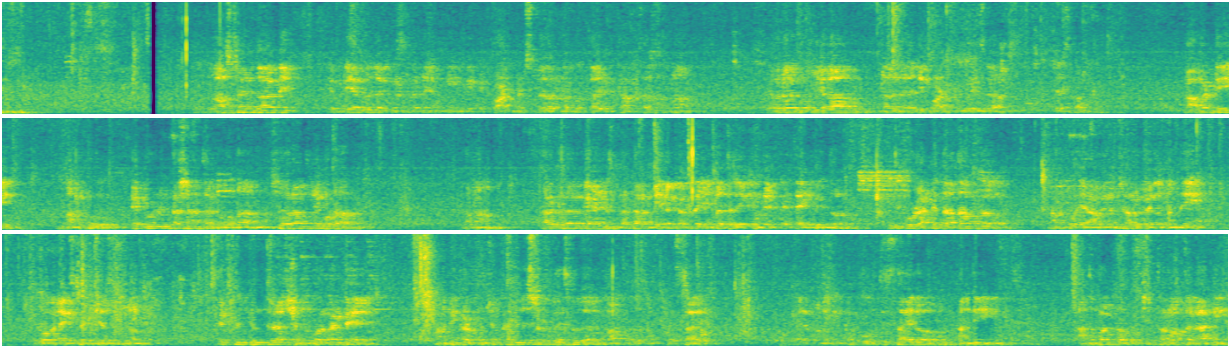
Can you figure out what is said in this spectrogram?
లాస్ట్ టైం లాగానే ఎవ్రీ ఇయర్ జరిగినట్టుగానే మీ మీ డిపార్ట్మెంట్స్లో ఎవరైనా కొత్త ఇన్కమ్స్ వస్తున్నా ఎవరెవరు ఎలా ఉంటుందనే డిపార్ట్మెంట్ వైజ్గా చేస్తాం. కాబట్టి మనకు ఎటువంటి ప్రశాంతంగా ఉన్న శివరాత్రి కూడా మన కలెక్టర్ గైడెన్స్ ప్రకారం ఏ ఇబ్బంది లేకుండా ఎట్లయితే అయిపోయిందో ఇది కూడా అంటే దాదాపుగా మనకు యాభై నుంచి అరవై వేల మంది గోవా ఎక్స్పెక్ట్ చేస్తున్నాం. నెక్స్ట్ జూన్ చెప్పుకోవాలంటే మనం ఇక్కడ కొంచెం కంజెస్టెడ్ ప్లేస్లో జరుగుతాం ఉంటుంది ప్రతిసారి ఒకవేళ మనకి ఇంకా పూర్తి స్థాయిలో అన్నీ అందుబాటులోకి వచ్చిన తర్వాత కానీ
